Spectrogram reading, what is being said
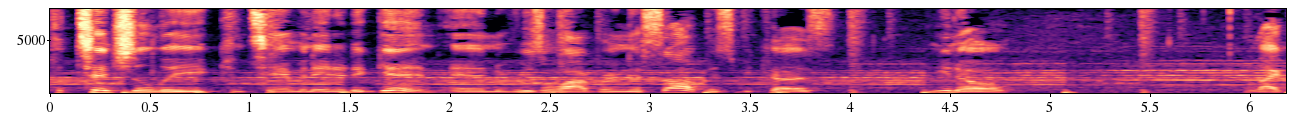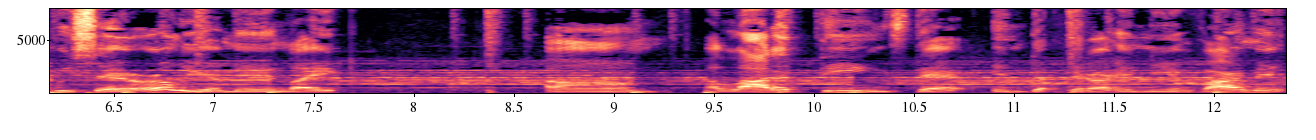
potentially contaminated again. And the reason why I bring this up is because, you know, like we said earlier, man, like um, a lot of things that the, that are in the environment,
